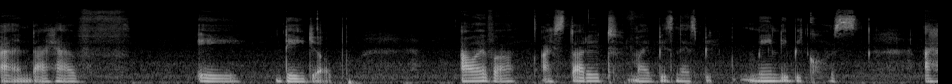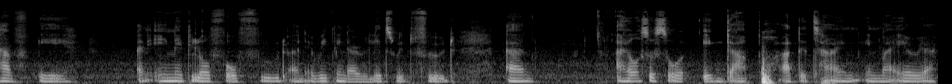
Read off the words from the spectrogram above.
and I have a day job. However, I started my business be- mainly because I have a an innate love for food and everything that relates with food. And I also saw a gap at the time in my area.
